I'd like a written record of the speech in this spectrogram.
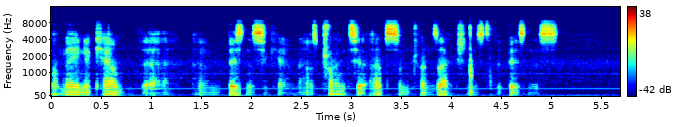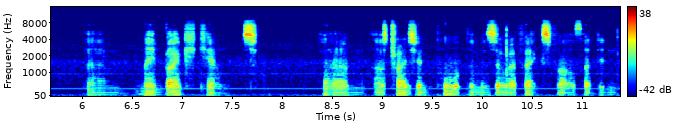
my main account there, um, business account. Now I was trying to add some transactions to the business um, main bank account. Um, I was trying to import them as OFX files. That didn't,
